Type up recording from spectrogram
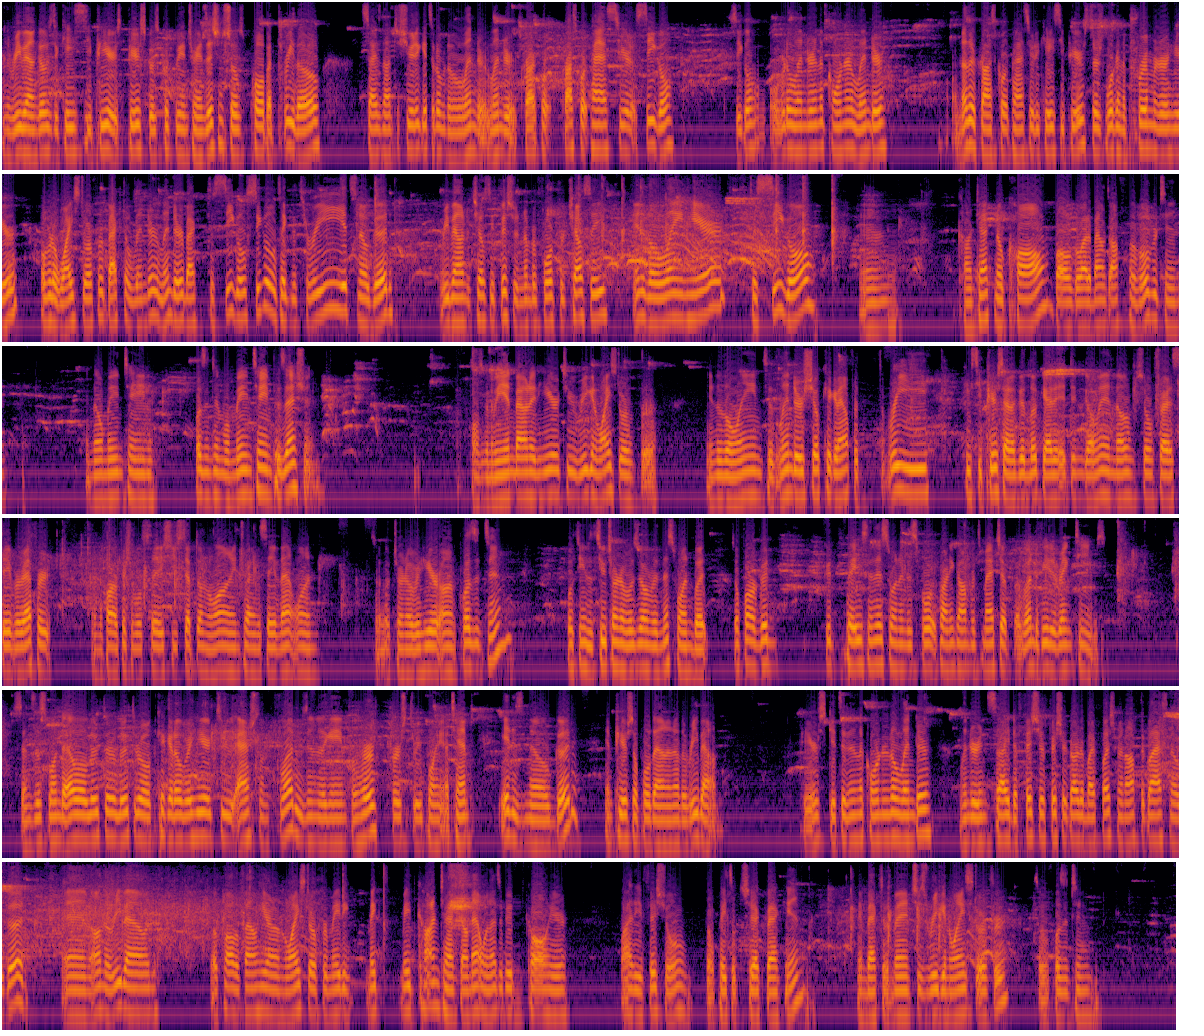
And the rebound goes to Casey Pierce. Pierce goes quickly in transition. She'll pull up at three though. Decides not to shoot it. Gets it over to Linder. Linder cross court pass here to Siegel. Siegel over to Linder in the corner. Linder another cross court pass here to Casey Pierce. There's working the perimeter here. Over to Weisdorfer. Back to Linder. Linder back to Siegel. Siegel will take the three. It's no good. Rebound to Chelsea Fisher, number four for Chelsea. Into the lane here to Siegel. And contact, no call. Ball will go out of bounds off of Overton. And they'll maintain, Pleasanton will maintain possession. Ball's going to be inbounded here to Regan Weisdorfer. Into the lane to Linder. She'll kick it out for three. Casey Pierce had a good look at it. It didn't go in, though. She'll try to save her effort. And the far official will say she stepped on the line trying to save that one. So turnover here on Pleasanton. Both teams with two turnovers over in this one, but so far good good pace in this one in the Fort Kearney Conference matchup of undefeated ranked teams. Sends this one to Ella Luther. Luther will kick it over here to Ashlyn Flood, who's into the game for her first three-point attempt. It is no good, and Pierce will pull down another rebound. Pierce gets it in the corner to Linder. Linder inside to Fisher. Fisher guarded by Fleshman off the glass, no good. And on the rebound, they'll call the foul here on Weisdorfer. Made, make, made contact on that one. That's a good call here by the official. Bell Pates will check back in. And back to the bench is Regan Weisdorfer. So Pleasanton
